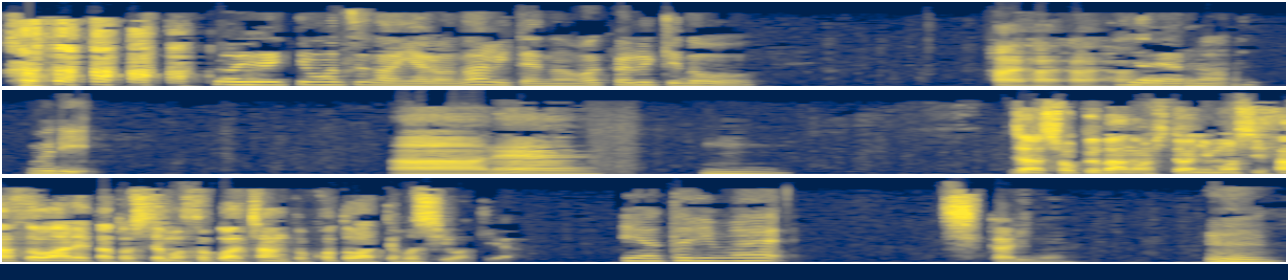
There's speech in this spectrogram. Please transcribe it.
そういう気持ちなんやろうな、みたいなのはわかるけど、はいはいはいはい。嫌やな。無理。あーね。うん。じゃあ職場の人にもし誘われたとしてもそこはちゃんと断ってほしいわけや。え、当たり前。しっかりね。うん。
